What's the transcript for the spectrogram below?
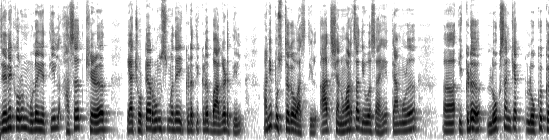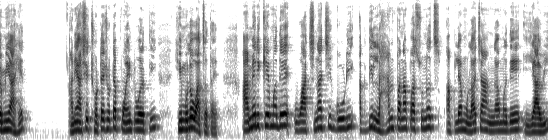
जेणेकरून मुलं येतील हसत खेळत या छोट्या रूम्समध्ये इकडं तिकडं बागडतील आणि पुस्तकं वाचतील. आज शनिवारचा दिवस आहे त्यामुळं इकडं लोकसंख्या लोक कमी आहेत. आणि असे छोट्या छोट्या पॉईंटवरती ही मुलं वाचत आहेत. अमेरिकेमध्ये वाचनाची गोडी अगदी लहानपणापासूनच आपल्या मुलाच्या अंगामध्ये यावी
